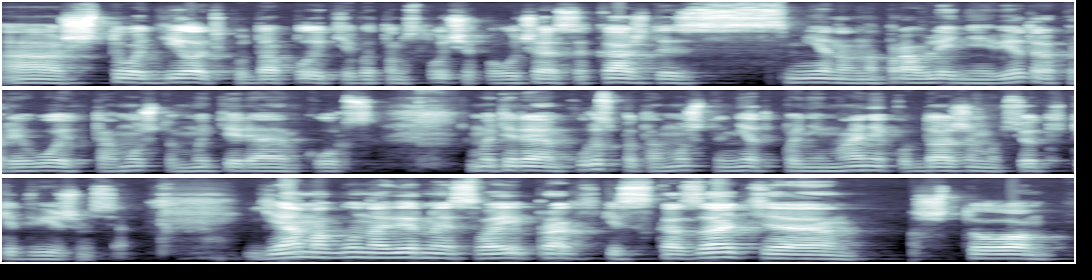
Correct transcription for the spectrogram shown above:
а, что делать, куда плыть. И в этом случае, получается, каждая смена направления ветра приводит к тому, что мы теряем курс. Мы теряем курс, потому что нет понимания, куда же мы все-таки движемся. Я могу, наверное, своей практике сказать, э, что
